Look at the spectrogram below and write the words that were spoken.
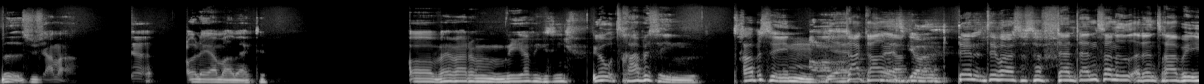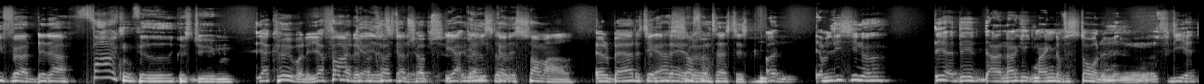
ved, synes jeg meget. Ja. Og lærer meget mærke til. Og hvad var der mere, vi kan sige? Jo, trappescenen. Trappescenen. Ja. Der græd jeg. Den, det var altså så... Da han danser ned ad den trappe iført det der fucking fede kostume. Jeg køber det. Jeg finder Fuck, det jeg på elsker custom det. shops. Jeg elsker sted. det så meget. Jeg vil bære det til Det den er dag, så jeg dør. fantastisk. Og jeg vil lige sige noget. Det her, det, der er nok ikke mange, der forstår det, vel? Fordi at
